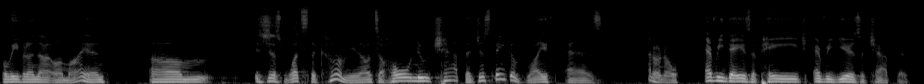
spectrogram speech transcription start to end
Believe it or not, on my end, um, it's just what's to come. You know, it's a whole new chapter. Just think of life as, I don't know, every day is a page, every year is a chapter.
